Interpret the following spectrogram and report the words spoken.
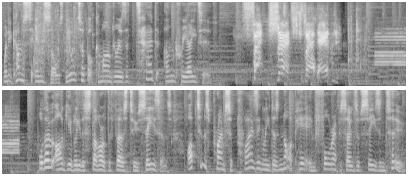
When it comes to insults, the Autobot commander is a tad uncreative. Fat sense, fathead! Although arguably the star of the first two seasons, Optimus Prime surprisingly does not appear in four episodes of season 2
